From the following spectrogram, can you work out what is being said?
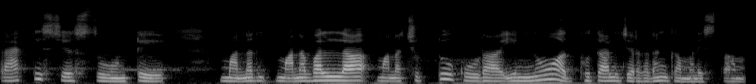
ప్రాక్టీస్ చేస్తూ ఉంటే మన మన వల్ల మన చుట్టూ కూడా ఎన్నో అద్భుతాలు జరగడం గమనిస్తాం.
